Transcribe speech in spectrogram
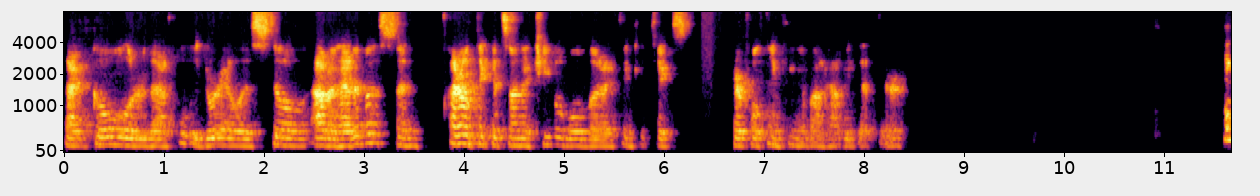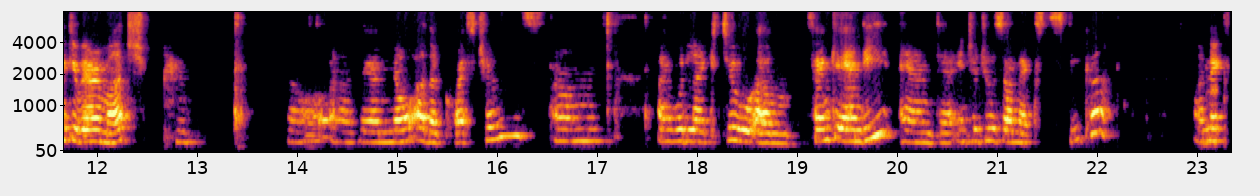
that goal or that holy grail is still out ahead of us. And I don't think it's unachievable, but I think it takes careful thinking about how to get there. Thank you very much. So uh, there are no other questions. Um, I would like to um, thank Andy and uh, introduce our next speaker. Our next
